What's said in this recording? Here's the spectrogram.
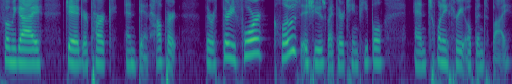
Foamy Guy, J. Edgar Park, and Dan Halbert. There were 34 closed issues by 13 people and 23 opened by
